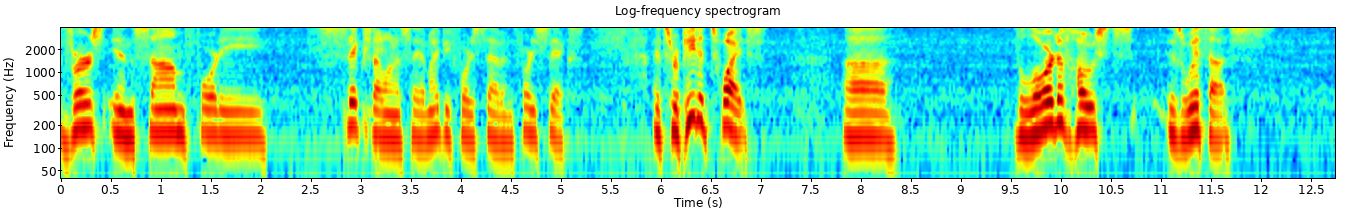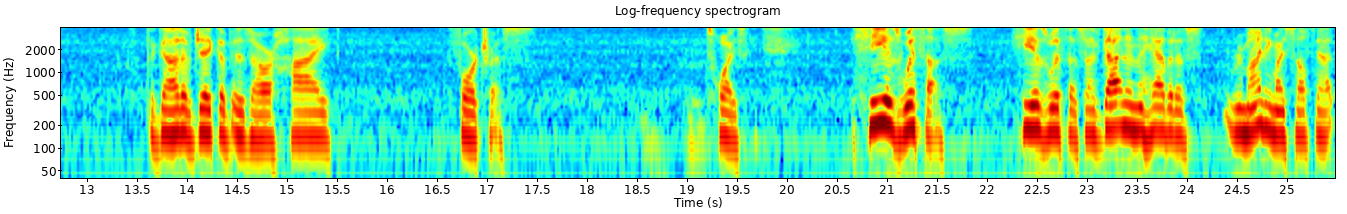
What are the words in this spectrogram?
verse in Psalm 46, I want to say. It might be 47, 46. It's repeated twice. Uh, the Lord of hosts is with us. The God of Jacob is our high fortress. Twice. He is with us. He is with us. I've gotten in the habit of reminding myself that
